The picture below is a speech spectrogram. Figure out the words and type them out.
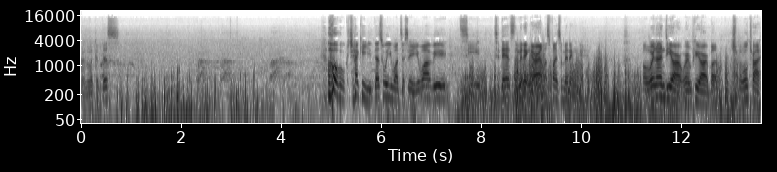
And look at this. Oh, Jackie, that's what you want to see. You want me to see to dance the meeting. All right, let's find some meeting. Well, we're not in DR, we're in PR, but we'll try.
